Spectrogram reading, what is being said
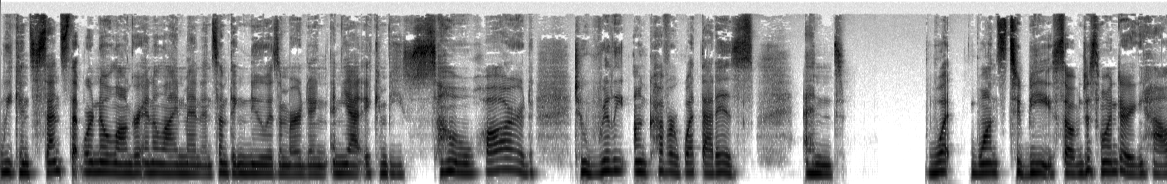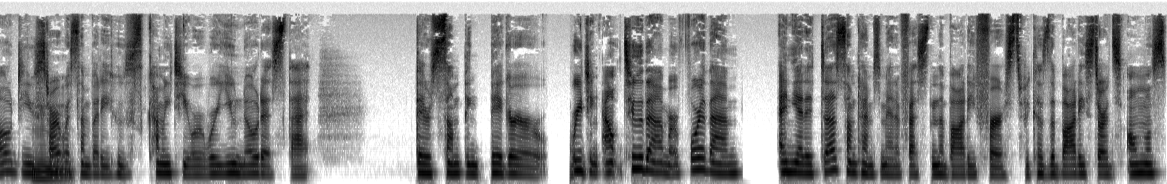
We can sense that we're no longer in alignment and something new is emerging. And yet it can be so hard to really uncover what that is and what wants to be. So I'm just wondering how do you start mm. with somebody who's coming to you or where you notice that there's something bigger reaching out to them or for them? And yet it does sometimes manifest in the body first because the body starts almost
